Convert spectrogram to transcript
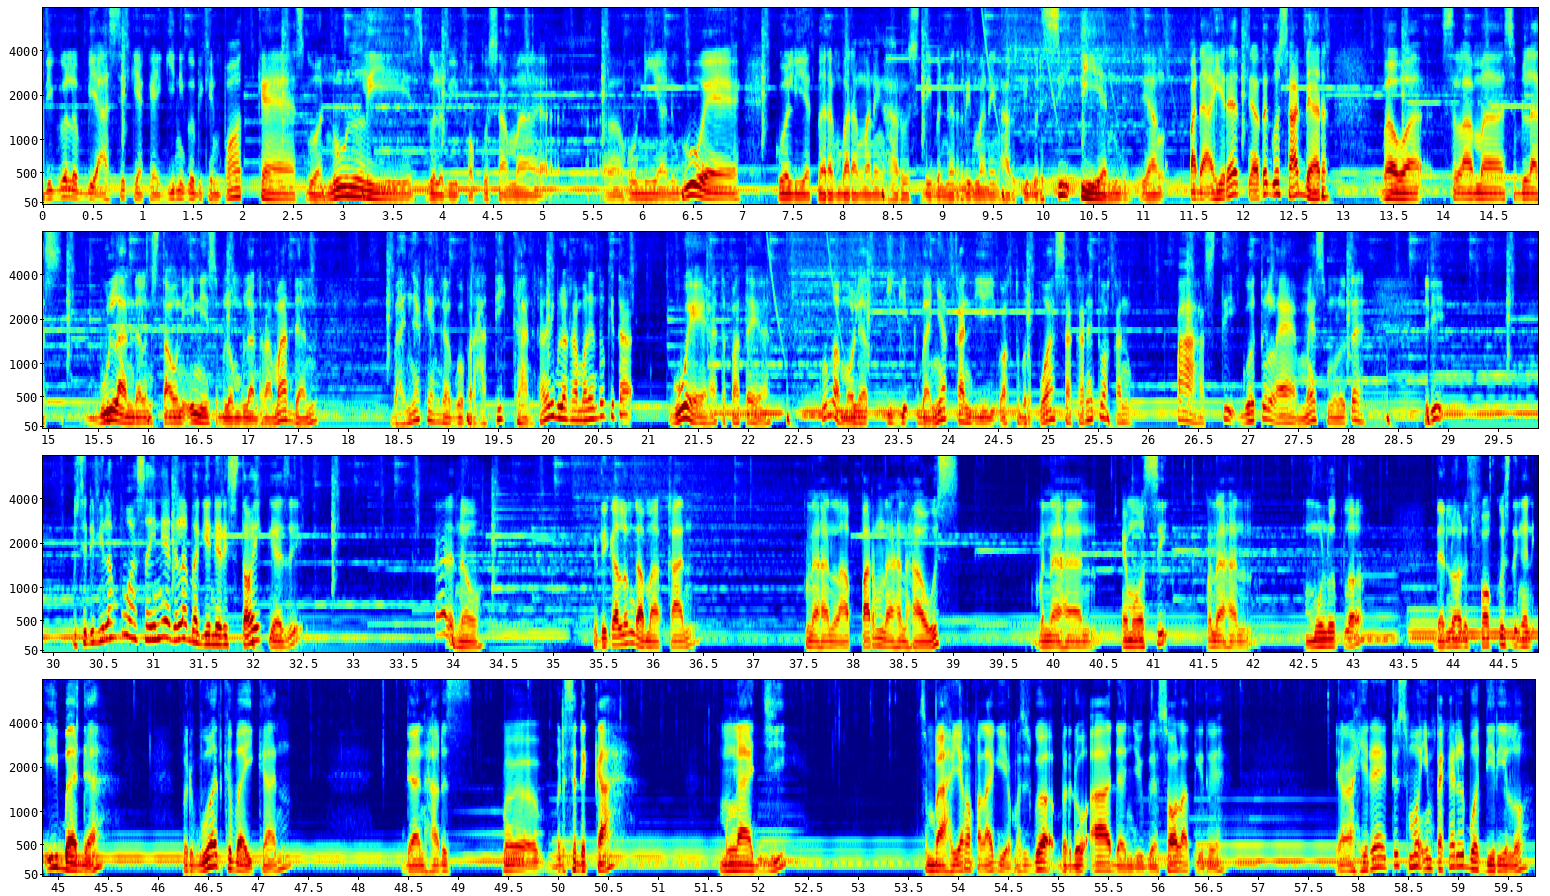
Jadi gue lebih asik ya kayak gini gue bikin podcast gue nulis gue lebih fokus sama uh, hunian gue. Gue lihat barang-barang mana yang harus dibenerin mana yang harus dibersihin. Yang pada akhirnya ternyata gue sadar bahwa selama 11 bulan dalam setahun ini sebelum bulan Ramadan banyak yang gak gue perhatikan. Karena di bulan Ramadan tuh kita gue ya tepatnya ya gue nggak mau lihat IG kebanyakan di waktu berpuasa karena itu akan pasti gue tuh lemes mulutnya. Jadi bisa dibilang puasa ini adalah bagian dari stoik gak sih? I don't know. Ketika lo nggak makan, menahan lapar, menahan haus, menahan emosi, menahan mulut lo, dan lo harus fokus dengan ibadah, berbuat kebaikan, dan harus bersedekah, mengaji, sembahyang apalagi ya, maksud gue berdoa dan juga sholat gitu ya. Yang akhirnya itu semua impactnya buat diri lo,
